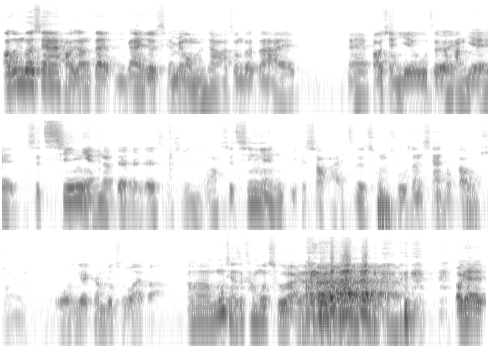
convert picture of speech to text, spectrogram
阿忠哥现在好像在你刚才就前面我们讲阿忠哥在。诶，保险业务这个行业十七年了。对对对，十七年。哇，十七年，一个小孩子从出生现在都高中了。我应该看不出来吧？呃，目前是看不出来的。OK，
